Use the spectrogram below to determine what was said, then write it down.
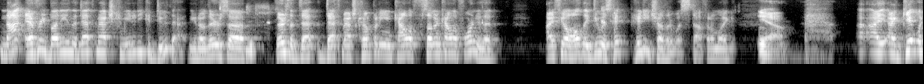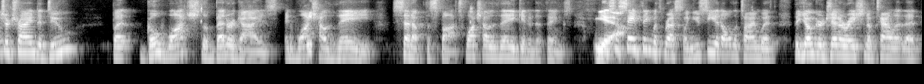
not everybody in the death match community could do that. You know, there's a mm. there's a de- death match company in Calif- Southern California that I feel all they do is hit hit each other with stuff, and I'm like, yeah, I, I get what you're trying to do, but go watch the better guys and watch how they set up the spots. Watch how they get into things. Yeah, it's the same thing with wrestling. You see it all the time with the younger generation of talent that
